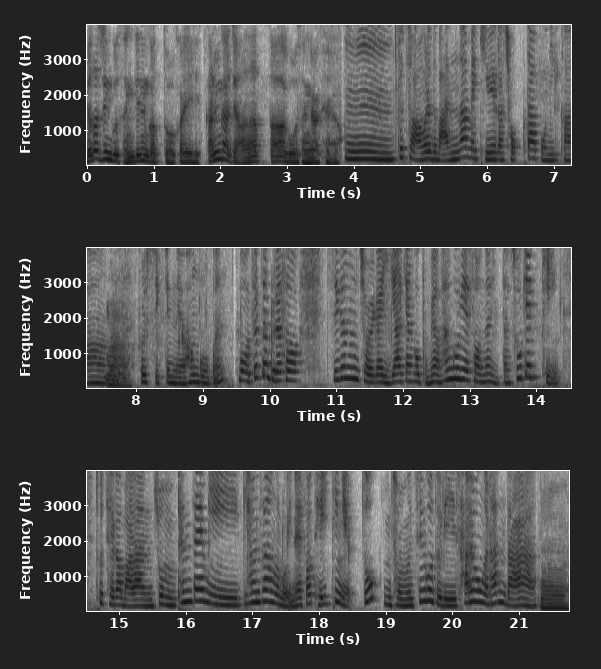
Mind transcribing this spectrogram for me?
여자친구 생기는 것도 거의 가능하지 않았다고 생각해요. 음, 그쵸. 아무래도 만남의 기회가 적다 보니까 네. 그럴 수 있겠네요, 한국은. 뭐, 어쨌든 그래서 지금 저희가 이야기한 거 보면 한국에서는 일단 소개팅, 또 제가 말한 좀 팬데믹 현상으로 인해서 dating 앱도 좀 젊은 친구들이 사용을 한다. 어,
